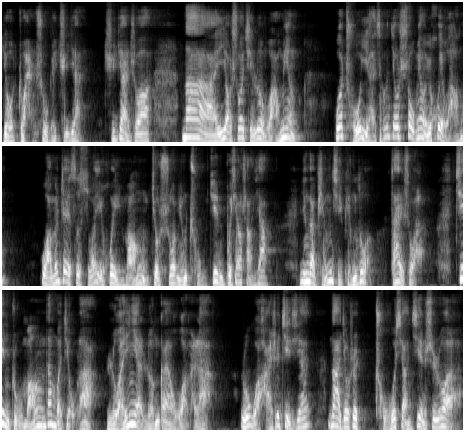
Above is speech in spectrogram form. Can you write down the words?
又转述给屈建。屈建说：“那要说起论王命，我楚也曾经受命于惠王。我们这次所以会盟，就说明楚晋不相上下，应该平起平坐。再说了，晋主盟那么久了，轮也轮到我们了。如果还是晋先，那就是楚向晋示弱了，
